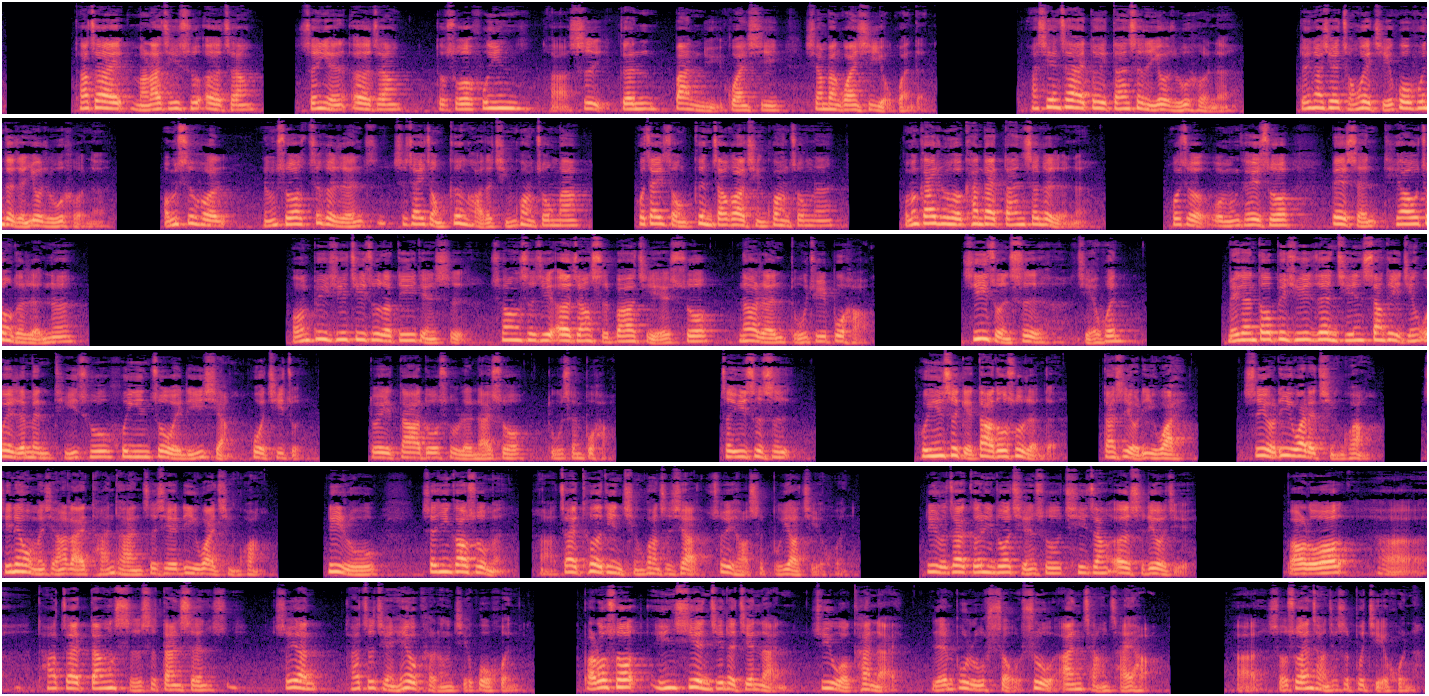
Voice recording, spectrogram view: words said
他在马拉基书二章、箴言二章都说，婚姻啊是跟伴侣关系、相伴关系有关的。那现在对单身人又如何呢？对那些从未结过婚的人又如何呢？我们是否能说这个人是在一种更好的情况中吗？或在一种更糟糕的情况中呢？我们该如何看待单身的人呢？或者我们可以说被神挑中的人呢？我们必须记住的第一点是，《创世纪》二章十八节说：“那人独居不好。”基准是结婚。每个人都必须认清，上帝已经为人们提出婚姻作为理想或基准。对大多数人来说，独身不好。这意思是。婚姻是给大多数人的，但是有例外，是有例外的情况。今天我们想要来谈谈这些例外情况。例如，圣经告诉我们啊，在特定情况之下，最好是不要结婚。例如，在格林多前书七章二十六节，保罗啊，他在当时是单身，虽然他之前很有可能结过婚。保罗说：“因现今的艰难，据我看来。”人不如手术安常才好，啊，手术安常就是不结婚了。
